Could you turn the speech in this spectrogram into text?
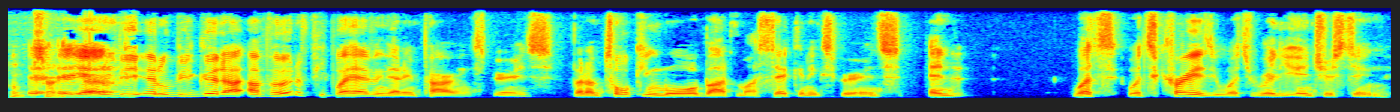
oh, it, yeah, it'll be it'll be good. I, I've heard of people having that empowering experience, but I'm talking more about my second experience. And what's what's crazy, what's really interesting,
